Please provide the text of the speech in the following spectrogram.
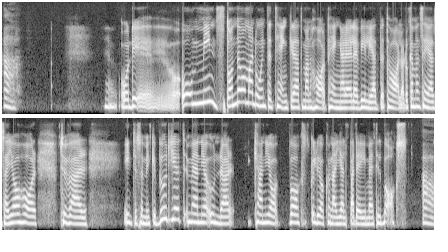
Ah. Och, det, och åtminstone om man då inte tänker att man har pengar eller vilja att betala då kan man säga så här, jag har tyvärr inte så mycket budget men jag undrar kan jag, vad skulle jag kunna hjälpa dig med tillbaks? Ah.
